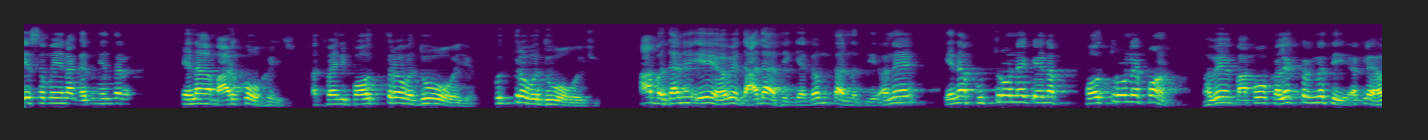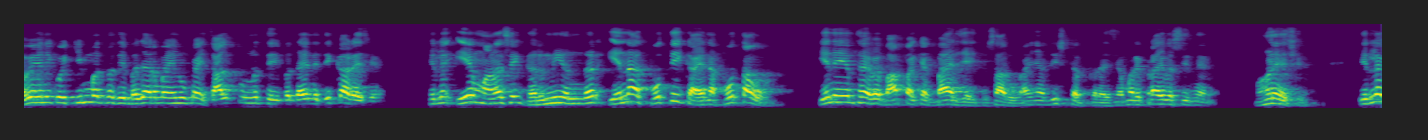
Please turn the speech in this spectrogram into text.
એ સમયે એના ઘરની અંદર એના બાળકો હોય છે, અથવા એની પૌત્ર વધુઓ હોય છે, પુત્ર વધુઓ હોય છે. આ બધાને એ હવે દાદા થઈ ગયા, ગમતા નથી. અને એના પુત્રોને કે એના પૌત્રોને પણ હવે બાપો કલેક્ટર નથી, એટલે હવે એની કોઈ કિંમત નથી, બજારમાં એનું કઈ ચાલતું નથી, બધા એને ધિકારે છે. એટલે એ માણસે ઘરની અંદર એના પોતિકા, એના પોતાઓ, એને એમ થાય, હવે બાપા ક્યાંક બહાર જાય તો સારું, અહીંયા ડિસ્ટર્બ કરે છે, અમારી પ્રાઇવસીને ભણે છે. એટલે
